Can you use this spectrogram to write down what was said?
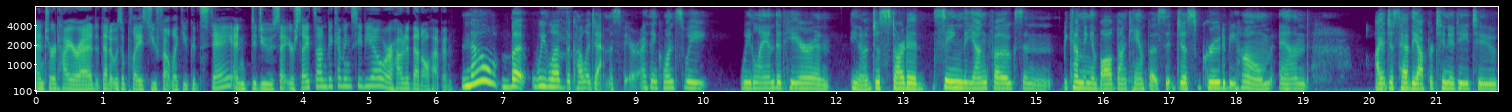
entered higher ed, that it was a place you felt like you could stay? And did you set your sights on becoming CBO, or how did that all happen? No, but we love the college atmosphere. I think once we we landed here and you know just started seeing the young folks and becoming involved on campus, it just grew to be home and I just had the opportunity to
